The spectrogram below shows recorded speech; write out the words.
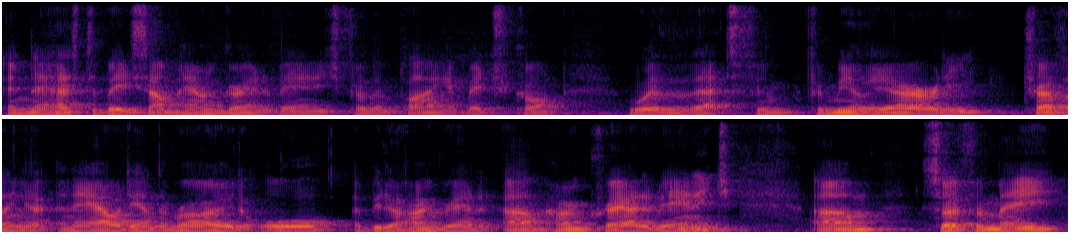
and there has to be some home ground advantage for them playing at Metricon, whether that's fam- familiarity, travelling an hour down the road, or a bit of home ground, um, home crowd advantage. Um, so for me,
